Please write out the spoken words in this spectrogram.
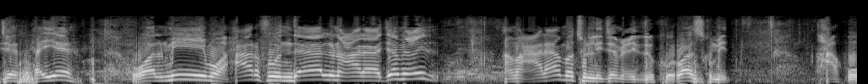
jar. Haye? Waalmiimu xarfun daalun calaa jamcin ama calaamatun lijamci dukuur waa isku mid. Maxaa kuu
